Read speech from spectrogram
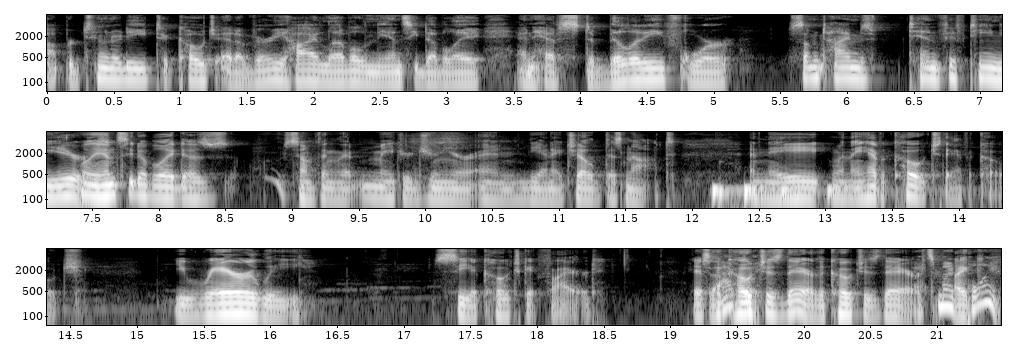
opportunity to coach at a very high level in the NCAA and have stability for sometimes 10, 15 years. Well, the NCAA does something that Major Junior and the NHL does not. And they, when they have a coach, they have a coach. you rarely see a coach get fired. If the coach is there, the coach is there. That's my like, point.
